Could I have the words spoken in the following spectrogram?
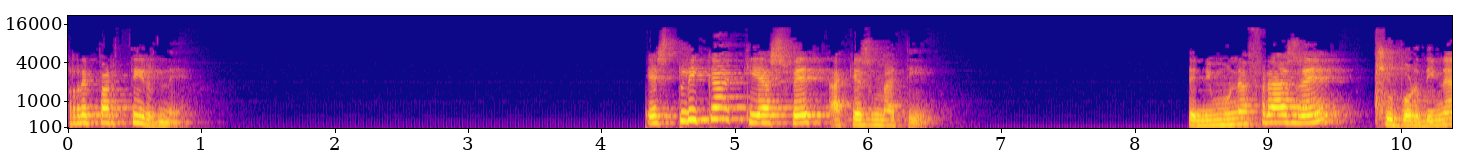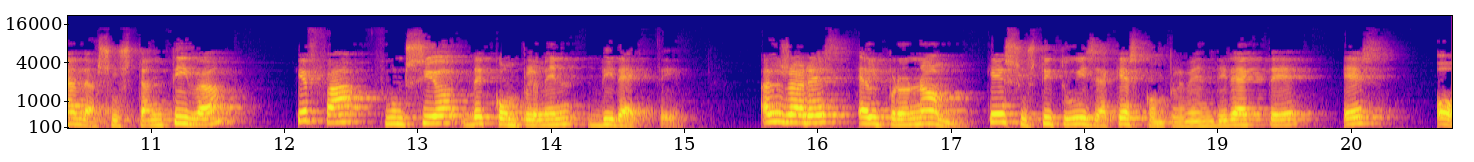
repartir-ne. Explica què has fet aquest matí. Tenim una frase subordinada substantiva que fa funció de complement directe. Aleshores, el pronom que substitueix aquest complement directe és o.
